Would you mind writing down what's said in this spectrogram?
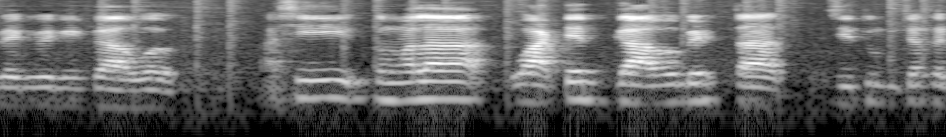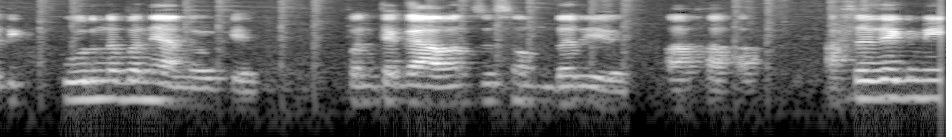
वेगवेगळी गावं अशी तुम्हाला वाटेत गावं भेटतात जी तुमच्यासाठी पूर्णपणे अनोळखी आहेत. पण त्या गावांचं सौंदर्य हा हा हा असंच एक मी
